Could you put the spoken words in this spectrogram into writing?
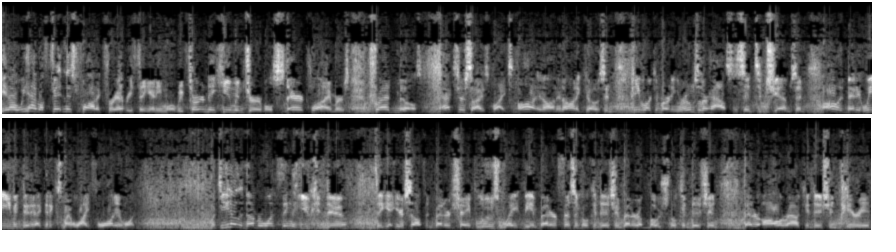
you know, we have a fitness product for everything anymore. We've turned into human gerbils, stair climbers, treadmills, exercise bikes, on and on and on it goes. And people are converting rooms of their houses into gyms. And I'll admit it, we even did it. I did it because my wife wanted one. But do you know the number one thing that you can do to get yourself in better shape, lose weight, be in better physical condition, better emotional condition, better all around condition, period?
